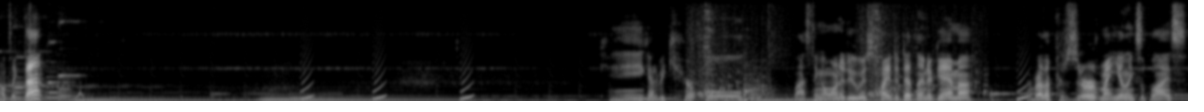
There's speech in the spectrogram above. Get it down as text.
I'll take that. Okay, gotta be careful. Last thing I want to do is fight a Deadlander Gamma. I'd rather preserve my healing supplies.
